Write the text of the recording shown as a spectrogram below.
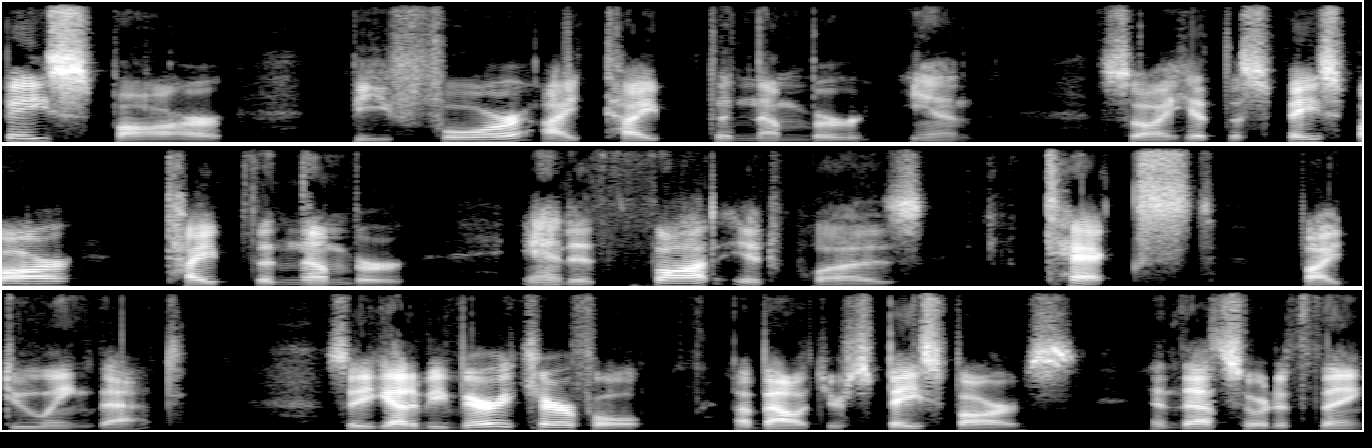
space bar before I type the number in. So I hit the space bar, type the number, and it thought it was text by doing that. So you got to be very careful about your space bars and that sort of thing.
